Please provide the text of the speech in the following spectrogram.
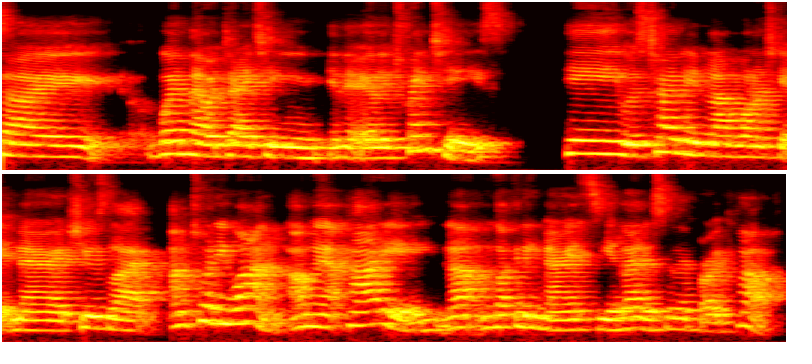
So when they were dating in the early 20s, he was totally in love, wanted to get married. She was like, I'm 21, I'm out partying. No, I'm not getting married. See you later. So they broke up.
